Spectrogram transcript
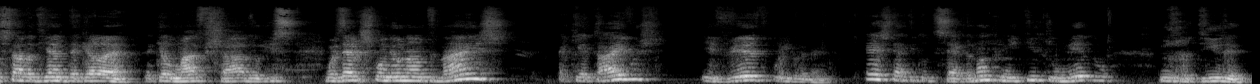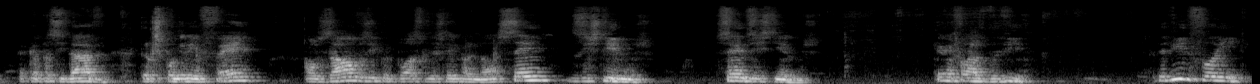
estava diante daquela, daquele mar fechado, disse: Moisés respondeu: Não temais, aquietai-vos e vede o livramento. Esta é a atitude certa, não permitir que o medo nos retire a capacidade de responder em fé aos alvos e propósitos que Deus tem para nós, sem desistirmos. Sem desistirmos. Querem falar de David? David foi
